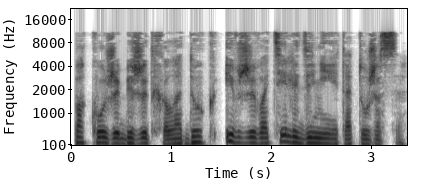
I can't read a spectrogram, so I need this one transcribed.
По коже бежит холодок, и в животе леденеет от ужаса.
